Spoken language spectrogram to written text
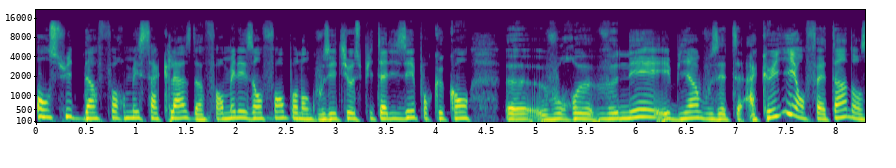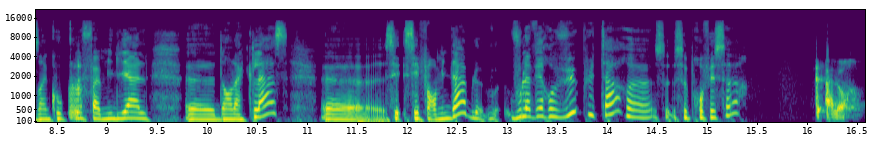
ensuite d'informer sa classe, d'informer les enfants pendant que vous étiez hospitalisé pour que quand euh, vous revenez, eh bien vous êtes accueillis en fait hein, dans un cocon familial euh, dans la classe. Euh, c'est formidable. Vous l'avez revu plus tard, euh, ce, ce professeur? Alors,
